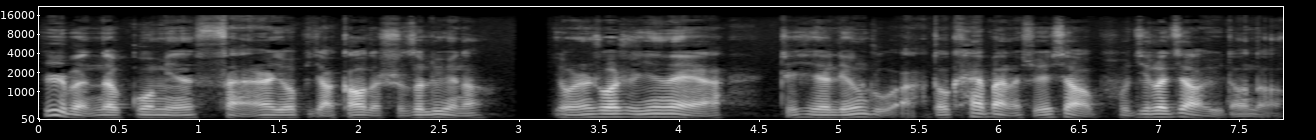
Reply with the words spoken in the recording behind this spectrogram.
日本的国民反而有比较高的识字率呢？有人说是因为啊，这些领主啊都开办了学校，普及了教育等等。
